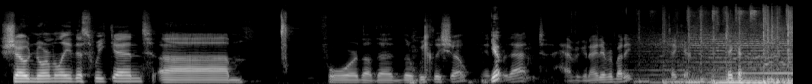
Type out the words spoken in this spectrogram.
show normally this weekend um, for the, the the weekly show. And Yep. for that, have a good night, everybody. Take care. Take it.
